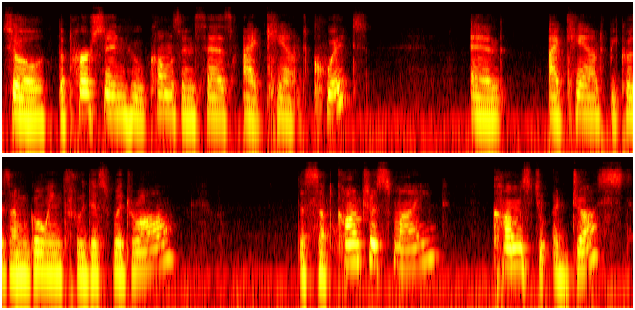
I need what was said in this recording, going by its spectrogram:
So the person who comes and says, I can't quit and I can't because I'm going through this withdrawal, the subconscious mind comes to adjust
